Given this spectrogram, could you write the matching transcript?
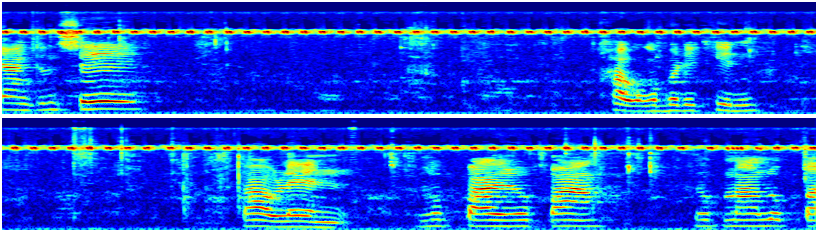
ย่างจนเซ่เขาวก็บ่ได้กินก้าวแล่นลบไปลบมาลบมาลบไป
